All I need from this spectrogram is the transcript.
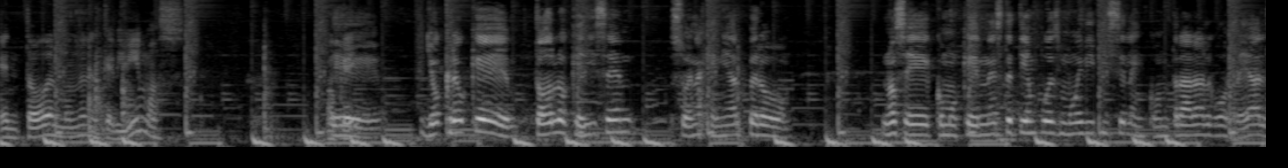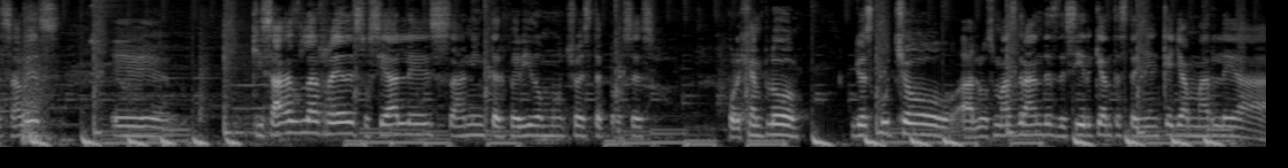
en todo el mundo en el que vivimos. Eh, yo creo que todo lo que dicen suena genial, pero no sé, como que en este tiempo es muy difícil encontrar algo real, ¿sabes? Eh, quizás las redes sociales han interferido mucho este proceso. Por ejemplo, yo escucho a los más grandes decir que antes tenían que llamarle a,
